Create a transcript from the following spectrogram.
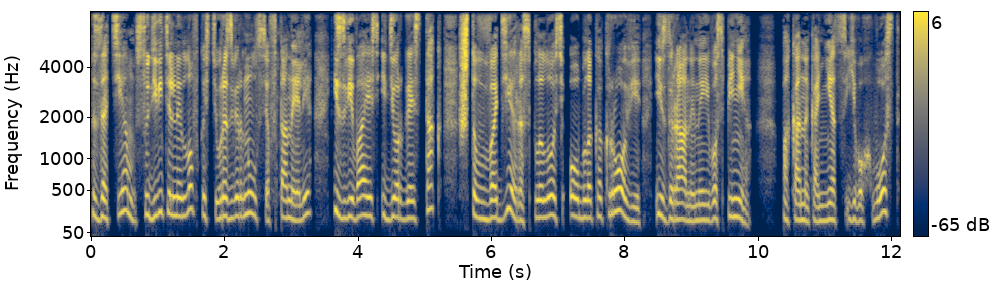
Затем с удивительной ловкостью развернулся в тоннеле, извиваясь и дергаясь так, что в воде расплылось облако крови из раны на его спине, пока, наконец, его хвост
